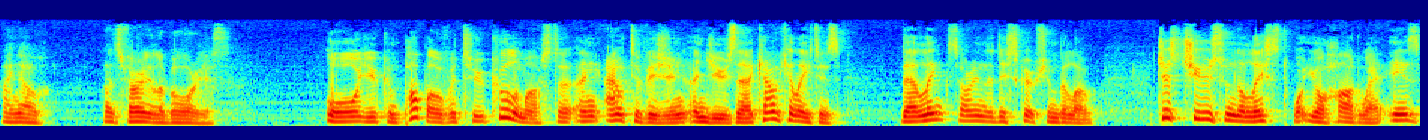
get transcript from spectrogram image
I know, that's very laborious. Or you can pop over to Cooler Master and Outervision and use their calculators. Their links are in the description below. Just choose from the list what your hardware is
